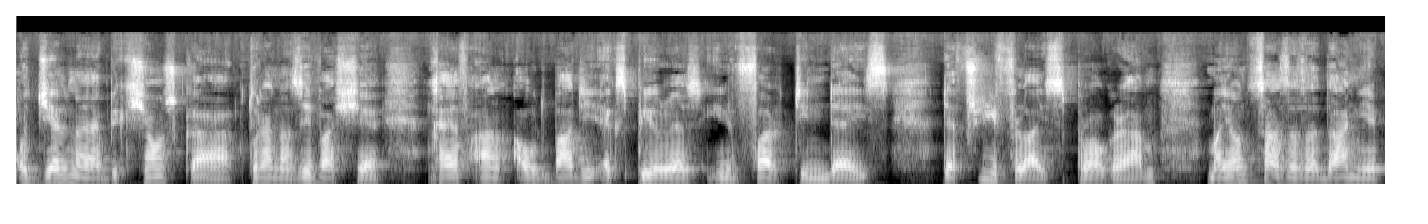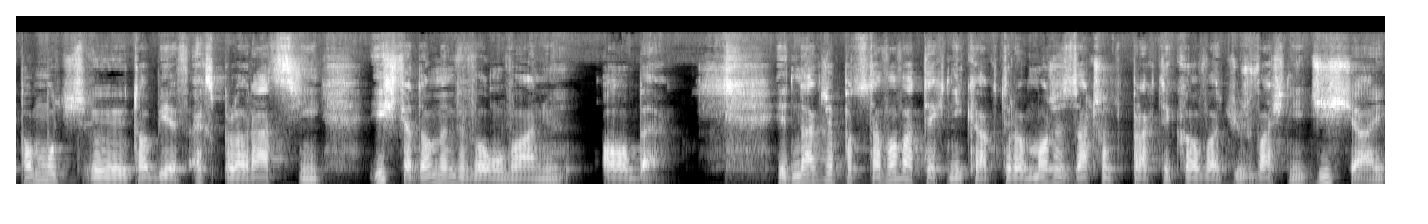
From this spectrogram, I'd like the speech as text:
oddzielna jakby książka, która nazywa się Have an Out-Body Experience in 13 Days The Free Flies Program, mająca za zadanie pomóc y, Tobie w eksploracji i świadomym wywoływaniu OB. Jednakże podstawowa technika, którą możesz zacząć praktykować już właśnie dzisiaj,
